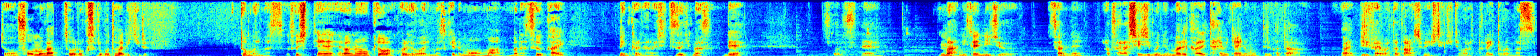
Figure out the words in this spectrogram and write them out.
とフォームが登録することができると思います。そして、あの、今日はこれで終わりますけども、まあ、まだ数回メンタルの話続きますんで、そうですね。まあ、2023年、新しい自分に生まれ変わりたいみたいに思ってる方は、次回また楽しみにして聞いてもらったらいいと思います。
